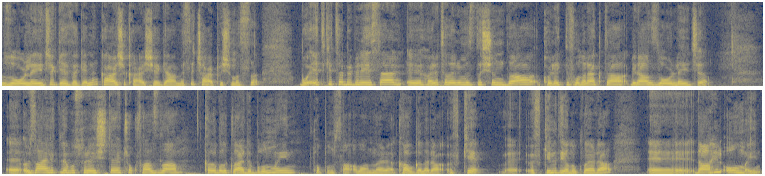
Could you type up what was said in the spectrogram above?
zorlayıcı gezegenin karşı karşıya gelmesi, çarpışması. Bu etki tabi bireysel e, haritalarımız dışında kolektif olarak da biraz zorlayıcı. E, özellikle bu süreçte çok fazla kalabalıklarda bulunmayın. Toplumsal alanlara, kavgalara, öfke öfkeli diyaloglara e, dahil olmayın.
